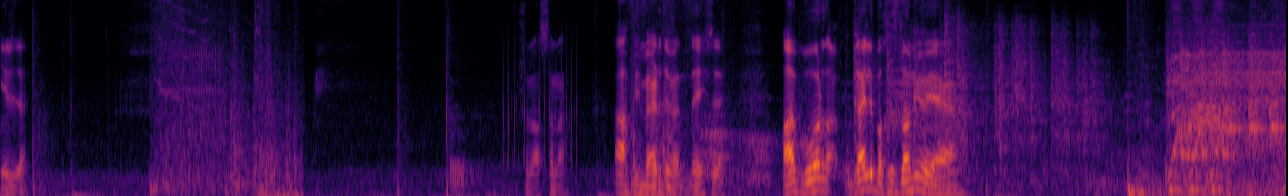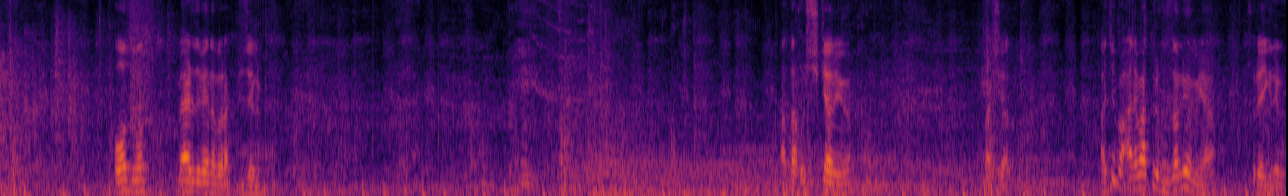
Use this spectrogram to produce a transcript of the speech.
Yeniden. Şunu alsana. Ah bir merdiven neyse. Abi bu arada galiba hızlanıyor ya. O zaman merdivene bırak güzelim. Adam ışık yanıyor. Başlayalım. Acaba animatör hızlanıyor mu ya? Şuraya girelim.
